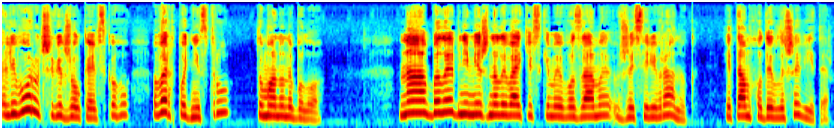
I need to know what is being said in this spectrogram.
Ліворуч від Жолкевського, верх по Дністру, туману не було. На белебні між наливайківськими возами вже сірів ранок, і там ходив лише вітер.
